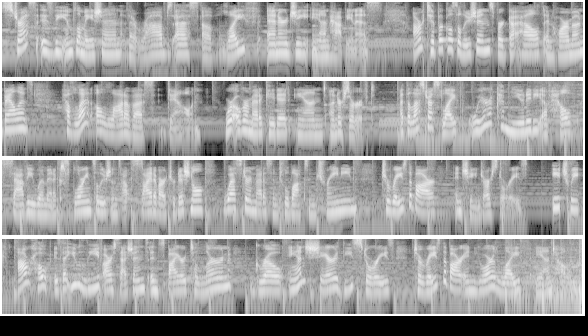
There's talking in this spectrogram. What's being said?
Stress is the inflammation that robs us of life, energy, and happiness. Our typical solutions for gut health and hormone balance have let a lot of us down. We're over medicated and underserved. At The Less Stressed Life, we're a community of health savvy women exploring solutions outside of our traditional Western medicine toolbox and training to raise the bar and change our stories. Each week, our hope is that you leave our sessions inspired to learn, grow, and share these stories to raise the bar in your life and home.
